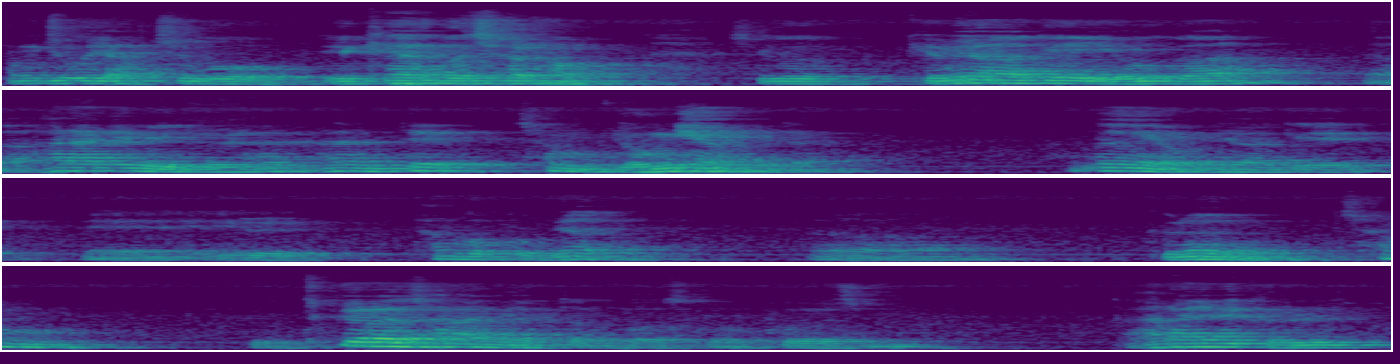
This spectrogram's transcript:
병주고 약주고 이렇게 하는 것처럼 지금 교묘하게 여우가 하나님의 일을 하- 하는데 참 영리합니다. 상당히 영리하게 예, 일을 한 것 보면 어, 그는 참그 특별한 사람이었던 것으로 보여집니다. 하나님의 그를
